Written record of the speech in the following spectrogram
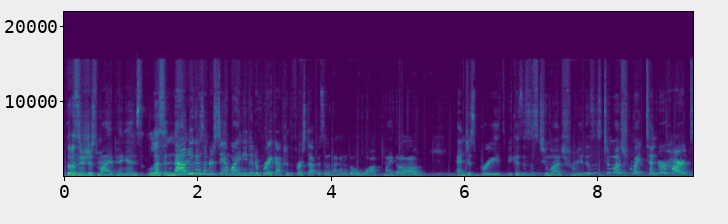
those are just my opinions. Listen, now do you guys understand why I needed a break after the first episode? I'm going to go walk my dog and just breathe because this is too much for me. This is too much for my tender heart.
